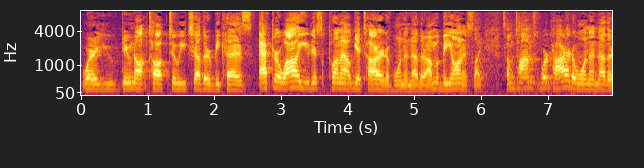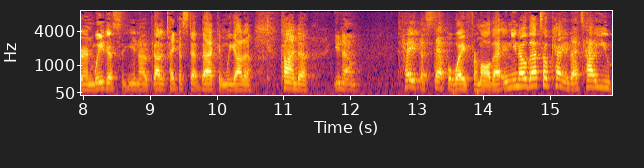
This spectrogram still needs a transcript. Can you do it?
where you do not talk to each other because after a while you just plumb out get tired of one another. I'm gonna be honest, like sometimes we're tired of one another and we just you know got to take a step back and we got to kind of you know take a step away from all that. And you know that's okay. That's how you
